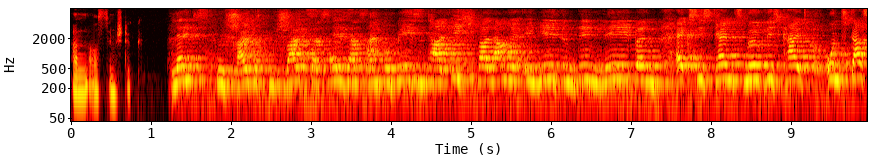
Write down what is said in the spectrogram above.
an aus dem Stück. Längst durchschreitet die Schweiz als Elsass ein Vogesental. Ich verlange in jedem Ding Leben, Existenzmöglichkeit und das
